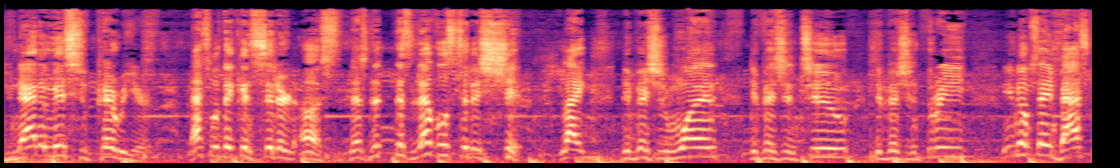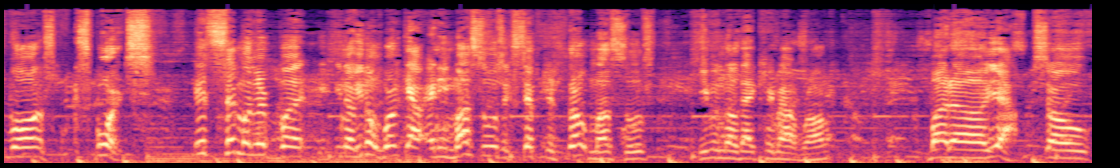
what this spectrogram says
unanimous superior. That's what they considered us. There's, there's levels to this shit. Like Division One, Division Two, Division Three. You know what I'm saying? Basketball, sports. It's similar, but you know you don't work out any muscles except your throat muscles even though that came out wrong. But uh, yeah, so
